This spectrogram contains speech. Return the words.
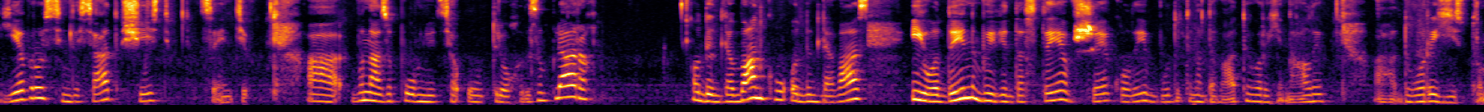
євро 76 центів. Вона заповнюється у трьох екземплярах: один для банку, один для вас. І один ви віддасте вже коли будете надавати оригінали до реєстру.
